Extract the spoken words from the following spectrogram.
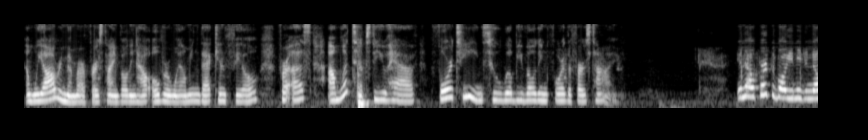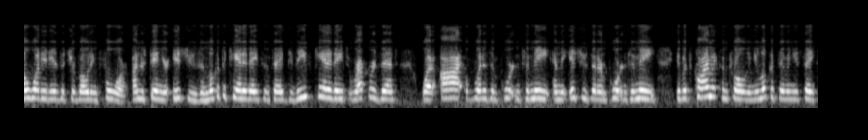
and we all remember our first time voting, how overwhelming that can feel for us. Um, what tips do you have for teens who will be voting for the first time? You know, first of all, you need to know what it is that you're voting for, understand your issues, and look at the candidates and say, do these candidates represent what I what is important to me and the issues that are important to me. If it's climate control and you look at them and you say,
